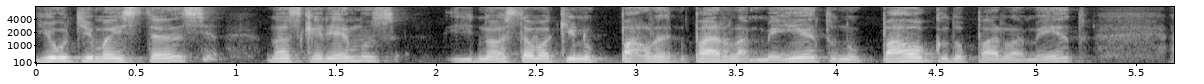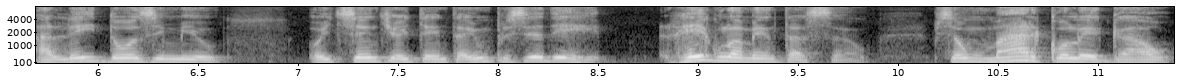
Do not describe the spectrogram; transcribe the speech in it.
E, última instância, nós queremos, e nós estamos aqui no parlamento, no palco do parlamento, a Lei 12.881 precisa de regulamentação, precisa um marco legal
